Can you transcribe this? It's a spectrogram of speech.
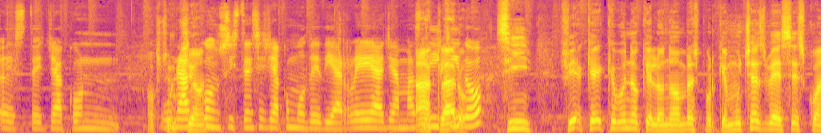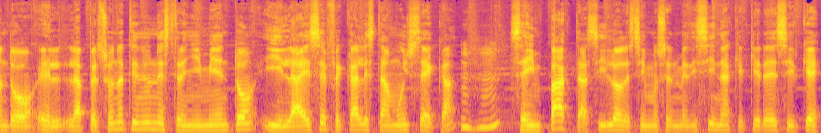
este ya con una consistencia ya como de diarrea, ya más Ah, líquido. claro. Sí, fí- qué, qué bueno que lo nombras porque muchas veces cuando el- la persona tiene un estreñimiento y la S fecal está muy seca, se impacta, así lo decimos en medicina, que quiere decir que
